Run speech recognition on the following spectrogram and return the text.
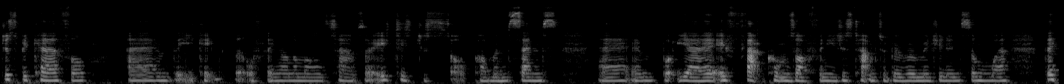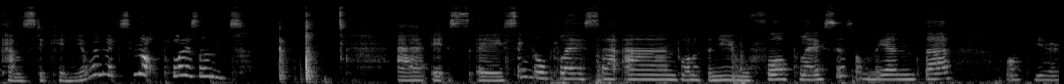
just be careful um, that you keep the little thing on them all the time. So it is just sort of common sense. Um, but yeah, if that comes off and you just happen to be rummaging in somewhere, they can stick in you and it's not pleasant. Uh, it's a single placer and one of the new four places on the end there of your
